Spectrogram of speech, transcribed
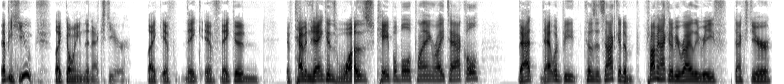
that'd be huge like going into next year. Like if they if they could if Tevin Jenkins was capable of playing right tackle, that that would be because it's not going to probably not going to be Riley Reiff next year,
